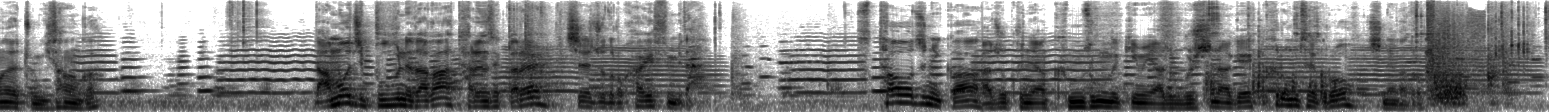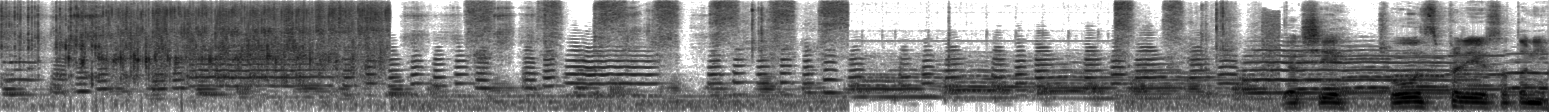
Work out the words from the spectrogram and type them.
가운데 좀 이상한가? 나머지 부분에다가 다른 색깔을 칠해주도록 하겠습니다. 스타워즈니까 아주 그냥 금속 느낌이 아주 물씬하게 크롬색으로 진행하도록 역시 좋은 스프레이를 썼더니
